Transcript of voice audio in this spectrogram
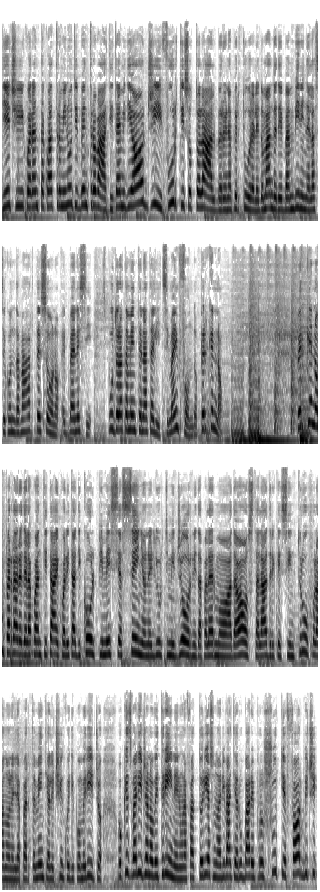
10.44 minuti, bentrovati. I temi di oggi, i furti sotto l'albero in apertura, le domande dei bambini nella seconda parte sono, ebbene sì, spudoratamente natalizi, ma in fondo perché no? Perché non parlare della quantità e qualità di colpi messi a segno negli ultimi giorni da Palermo ad Aosta, ladri che si intrufolano negli appartamenti alle 5 di pomeriggio o che svaligiano vetrine in una fattoria sono arrivati a rubare prosciutti e forbici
